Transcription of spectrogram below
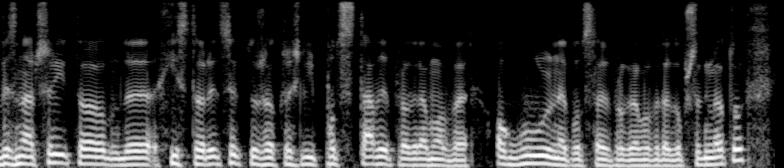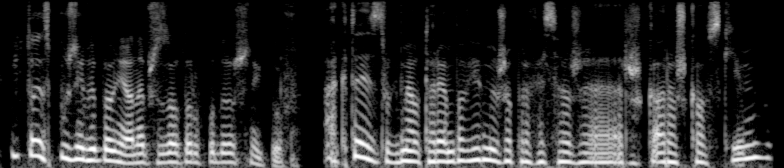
wyznaczyli to e, historycy, którzy określili podstawy programowe, ogólne podstawy programowe tego przedmiotu i to jest później wypełniane przez autorów podręczników. A kto jest drugim autorem? Bo wiemy już o profesorze Roszko- Roszkowskim.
